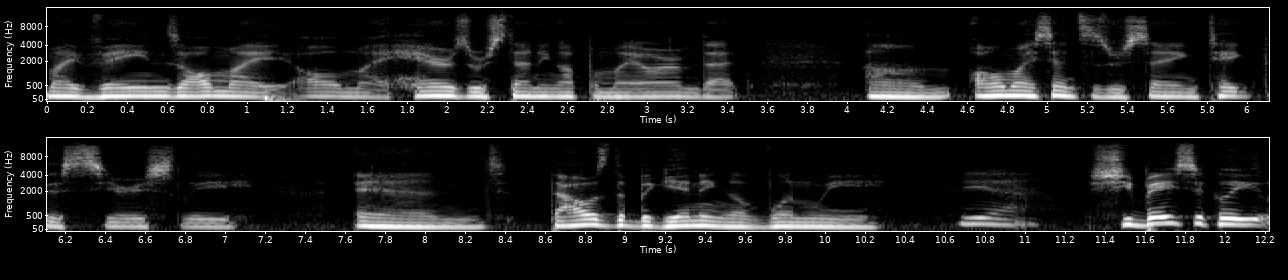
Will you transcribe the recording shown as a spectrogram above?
my veins, all my all my hairs were standing up on my arm. That um, all my senses were saying, "Take this seriously," and that was the beginning of when we. Yeah. She basically,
